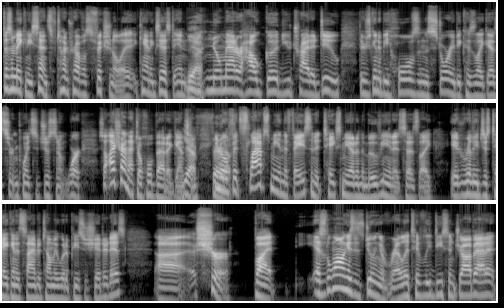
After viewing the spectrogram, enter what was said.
doesn't make any sense. If time travel is fictional, it can't exist. And Yeah. uh, no matter how good you try to do, there's going to be holes in the story because, like, at certain points, it just doesn't work. So I try not to hold that against Yeah, them. fair You know, enough. if it slaps me in the face and it takes me out of the movie and it says like it really just taken its time to tell me what a piece of shit it is, uh, sure. But as long as it's doing a relatively decent job at it,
